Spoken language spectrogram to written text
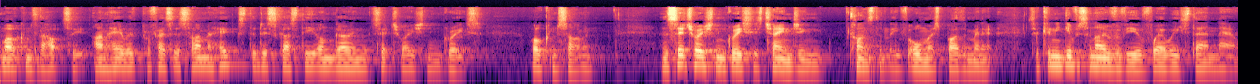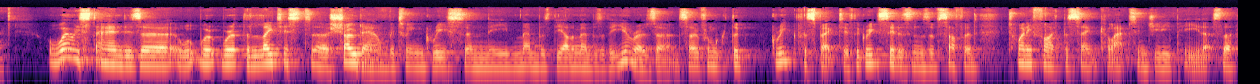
welcome to the Hot Seat. I'm here with Professor Simon Hicks to discuss the ongoing situation in Greece. Welcome, Simon. The situation in Greece is changing constantly, almost by the minute. So, can you give us an overview of where we stand now? Where we stand is uh, we're, we're, at the latest uh, showdown between Greece and the members, the other members of the eurozone. So, from the Greek perspective, the Greek citizens have suffered 25% collapse in GDP. That's the,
